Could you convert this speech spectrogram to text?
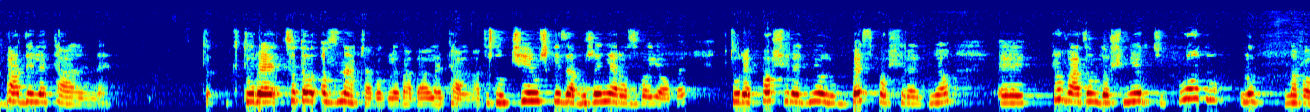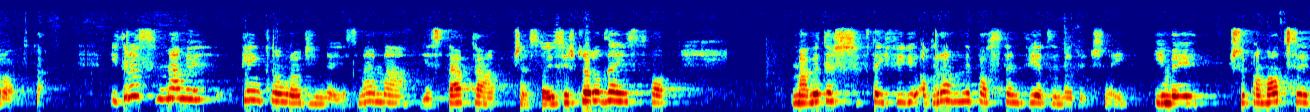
wady letalne, które, co to oznacza w ogóle wada letalna? To są ciężkie zaburzenia rozwojowe, które pośrednio lub bezpośrednio y, prowadzą do śmierci płodu lub noworodka. I teraz mamy piękną rodzinę. Jest mama, jest tata, często jest jeszcze rodzeństwo. Mamy też w tej chwili ogromny postęp wiedzy medycznej i my przy pomocy y,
